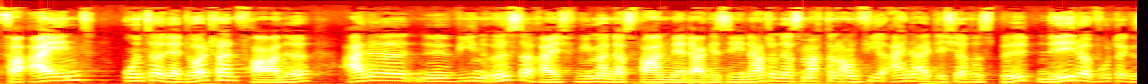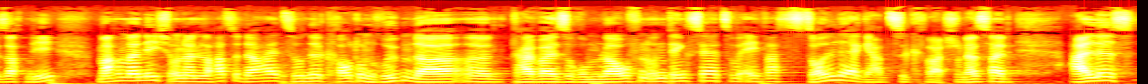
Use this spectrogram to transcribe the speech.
vereint unter der Deutschlandfahne alle äh, wie in Österreich, wie man das Fahren mehr da gesehen hat. Und das macht dann auch ein viel einheitlicheres Bild. Nee, da wurde dann gesagt, nee, machen wir nicht. Und dann hast du da halt so eine Kraut und Rüben da äh, teilweise rumlaufen und denkst dir halt so, ey, was soll der ganze Quatsch? Und das ist halt alles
